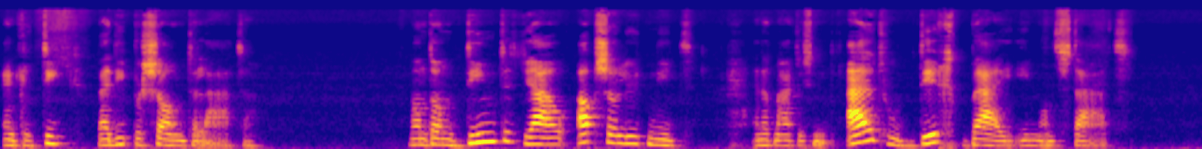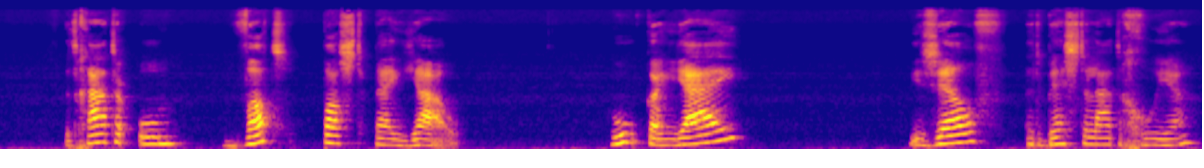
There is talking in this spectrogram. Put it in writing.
en kritiek bij die persoon te laten. Want dan dient het jou absoluut niet. En dat maakt dus niet uit hoe dichtbij iemand staat. Het gaat erom wat past bij jou. Hoe kan jij jezelf het beste laten groeien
